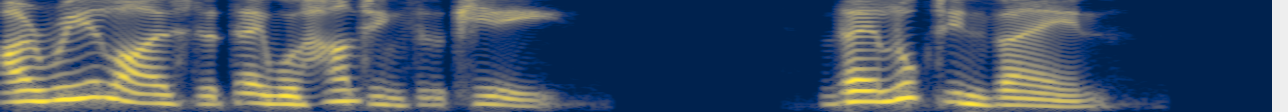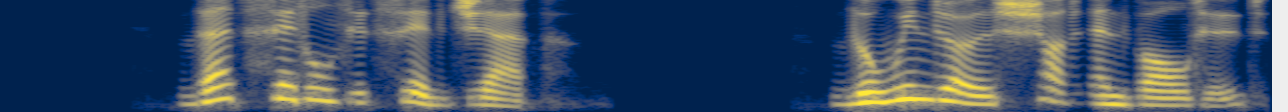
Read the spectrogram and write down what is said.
I realized that they were hunting for the key. They looked in vain. That settles it, said Japp. The windows shut and bolted.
